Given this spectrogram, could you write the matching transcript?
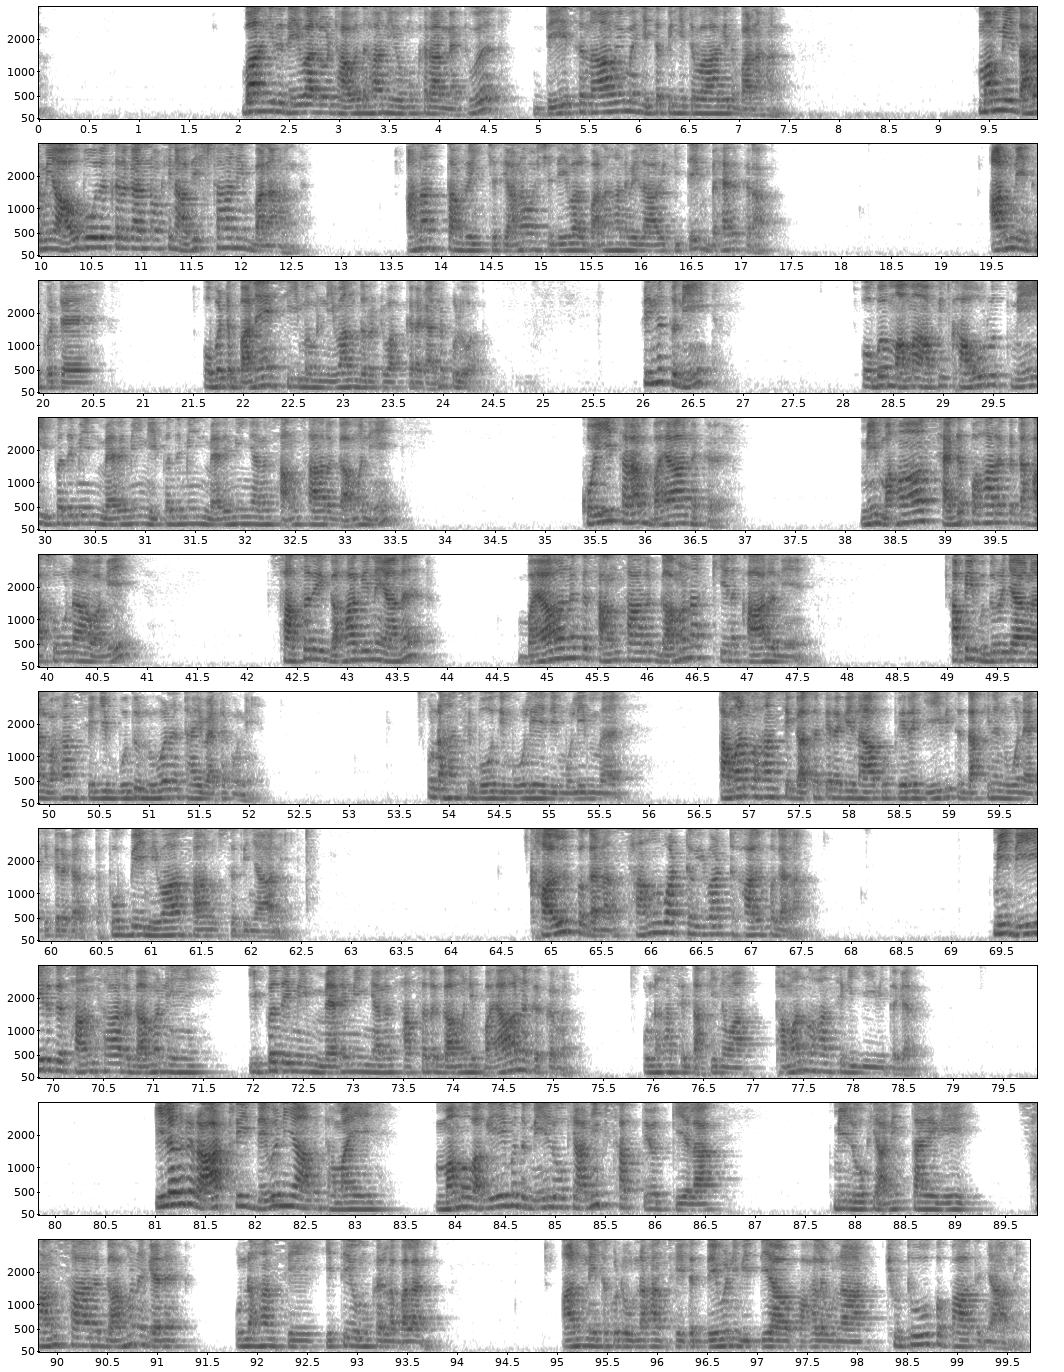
බාහිර දේවල්වට අවධාන යොමු කරන්න නැතුව දේශනාවම හිත පිහිටවාගෙන බණහන්. මං මේ ධර්මය අවබෝධ කරගන්නවා කියෙන අධිෂ්ඨානයෙන් බණහන්න. අනත්තම් රිච්චති අනවශ්‍ය දේවල් බණහන වෙලාව හිතෙන් බැහැර කරා. අන්න එතකොට ඔබට බණෑසීමම නිවන්දොරටුවක් කරගන්න පුළුවන්. පිනතුන ඔබ මම අපි කවුරුත් මේ ඉපදමින් මැරමින් ඉපදමින් මැරමින් යන සංසාර ගමනේ කොයි තරම් භයානක. මේ මහා සැඩ පහරකට හසුවනා වගේ සසරේ ගහගෙන යන භයානක සංසාර ගමනක් කියන කාරණය අපි බුදුරජාණන් වහන්සේගේ බුදු නුවනටයි වැටහුණේ. උන්වහන්සේ බෝධි මූලයේදී මුලින්ම තමන් වහන්සේ ගත කරගෙන ආපු පෙර ජීවිත දකින නුවන ඇති කරගත්ත. පුබ්බේ නිවාසානුස්සති ඥානය. කල්ප ගණ සංවට්ට විවට්ට කල්ප ගණන්. මේ දීර්ග සංසාර ගමනේ ඉපදමින් මැරමින් යන සසර ගමනි භයානකකම උන්වහන්සේ දකිනවා තමන් වහන්සේගේ ජීවිත ගැන. ඉළඟට රාත්‍රී දෙවනියාම තමයි මම වගේමද මේ ලෝක අනික් සත්‍යයොත් කියලා මේ ලෝක අනිත් අයගේ සංසාර ගමන ගැන උන්වහන්සේ හිතයොමු කරලා බලන්න. අන්න එතකොට උන්වහන්සේට දෙවනි විද්‍යාව පහළ වුණා චුතූප පාතඥානය.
